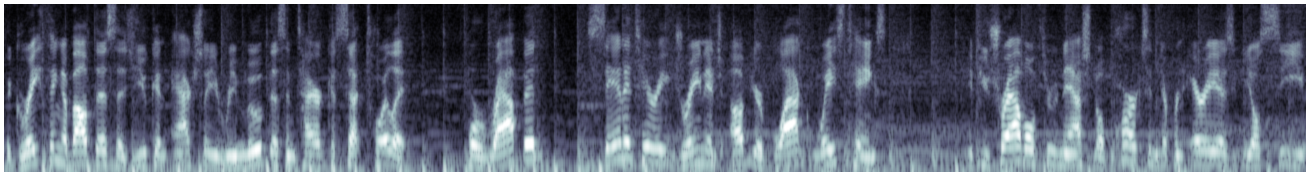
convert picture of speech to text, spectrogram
The great thing about this is you can actually remove this entire cassette toilet for rapid sanitary drainage of your black waste tanks. If you travel through national parks and different areas, you'll see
